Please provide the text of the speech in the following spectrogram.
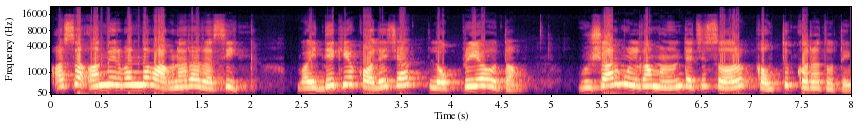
असं अनिर्बंध वागणारा रसिक वैद्यकीय कॉलेजात लोकप्रिय होता. हुशार मुलगा म्हणून त्याचे सर कौतुक करत होते.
